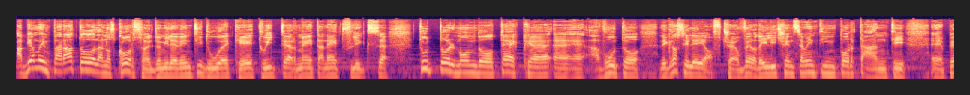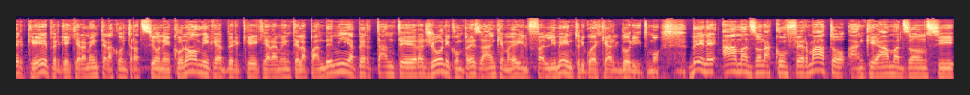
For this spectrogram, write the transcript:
Abbiamo imparato l'anno scorso, nel 2022, che Twitter, Meta, Netflix, tutto il mondo tech eh, eh, ha avuto dei grossi layoff, cioè ovvero dei licenziamenti importanti. Eh, perché? Perché chiaramente la contrazione economica, perché chiaramente la pandemia, per tante ragioni, compresa anche magari il fallimento di qualche algoritmo. Bene, Amazon ha confermato, anche Amazon si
